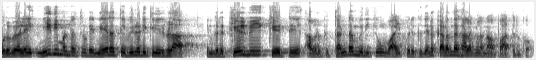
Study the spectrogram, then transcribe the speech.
ஒருவேளை நீதிமன்றத்தினுடைய நேரத்தை வீணடிக்கிறீர்களா? என்கிற கேள்வி கேட்டு அவருக்கு தண்டம் விதிக்கவும் வாய்ப்பு இருக்குது ஏன்னா கடந்த காலங்களில் நான் பார்த்துருக்கோம்.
